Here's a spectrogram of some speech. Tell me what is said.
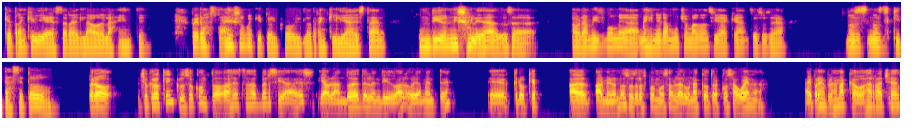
qué tranquilidad estar aislado de la gente. Pero hasta eso me quitó el COVID, la tranquilidad de estar hundido en mi soledad, o sea, ahora mismo me da, me genera mucho más ansiedad que antes, o sea, nos, nos quitaste todo. Pero yo creo que incluso con todas estas adversidades, y hablando desde lo individual, obviamente, eh, creo que al, al menos nosotros podemos hablar una que otra cosa buena. Ahí, por ejemplo, se me acabó esa racha de,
